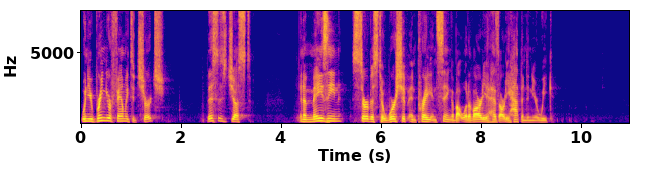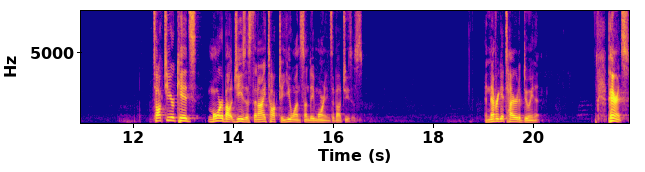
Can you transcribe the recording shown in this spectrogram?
when you bring your family to church, this is just an amazing service to worship and pray and sing about what have already, has already happened in your week. Talk to your kids more about Jesus than I talk to you on Sunday mornings about Jesus and never get tired of doing it. Parents,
